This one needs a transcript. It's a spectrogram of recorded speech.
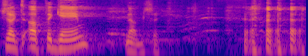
Would you like to up the game? No, I'm just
